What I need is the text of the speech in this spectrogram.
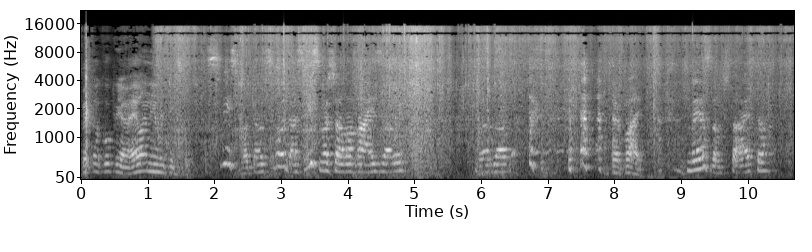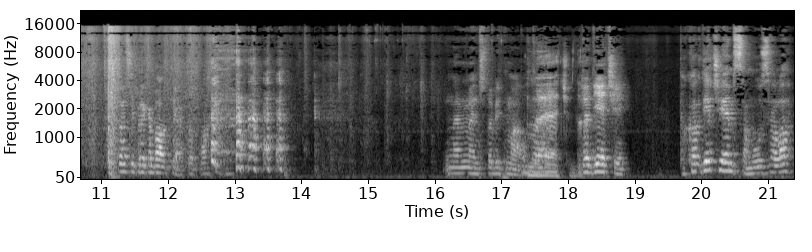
Ko je to kupio? Ellen ili ti? Svi smo to svuda, svi smo šalabajzali. Da, da. To je plaj. Ne znam šta je to. To si preka Baltija kupa. Ne, meni će to biti malo. To je- Neću, da. To je dječji. Pa kak dječji M sam uzela?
